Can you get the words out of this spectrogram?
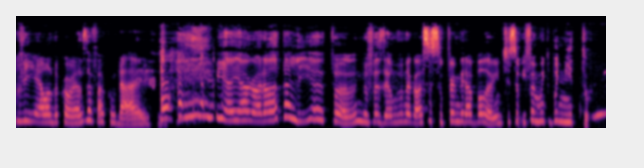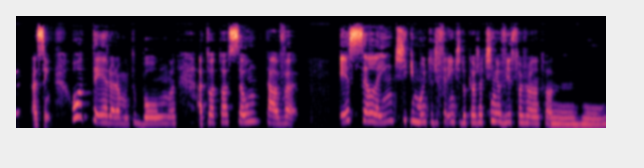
vi ela no começo da faculdade. e aí agora ela tá ali atuando, fazendo um negócio super mirabolante. E foi muito bonito. Assim, o roteiro era muito bom, a tua atuação tava excelente e muito diferente do que eu já tinha visto a Joana atuando. Uhum,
